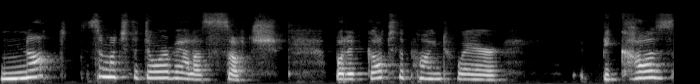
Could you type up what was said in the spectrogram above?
not so much the doorbell as such, but it got to the point where because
